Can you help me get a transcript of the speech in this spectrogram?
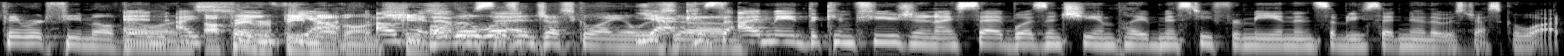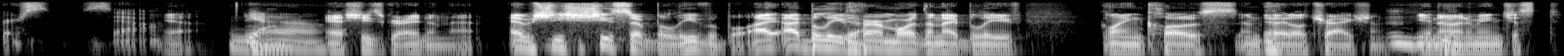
favorite female And villains. I Our favorite think, female yeah, villain. Okay, She's- that Although was it wasn't it. Jessica Lange, it was, yeah, because uh, I made the confusion. I said, wasn't she in Play Misty for me? And then somebody said, no, that was Jessica Waters. So yeah. yeah. Yeah, she's great in that. And she, she's so believable. I, I believe her more than I believe Glenn Close and Fatal Attraction. Mm-hmm. You know what I mean? Just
